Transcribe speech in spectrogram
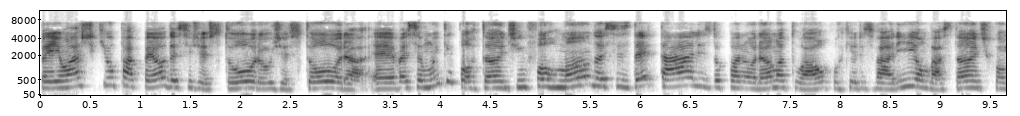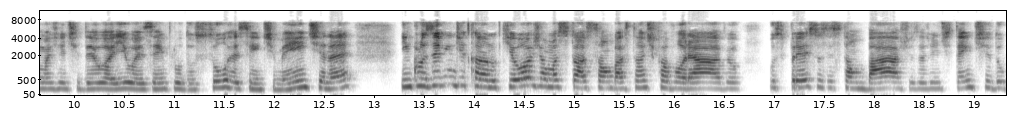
Bem, eu acho que o papel desse gestor ou gestora é, vai ser muito importante informando esses detalhes do panorama atual, porque eles variam bastante, como a gente deu aí o exemplo do Sul recentemente, né? Inclusive indicando que hoje é uma situação bastante favorável, os preços estão baixos, a gente tem tido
